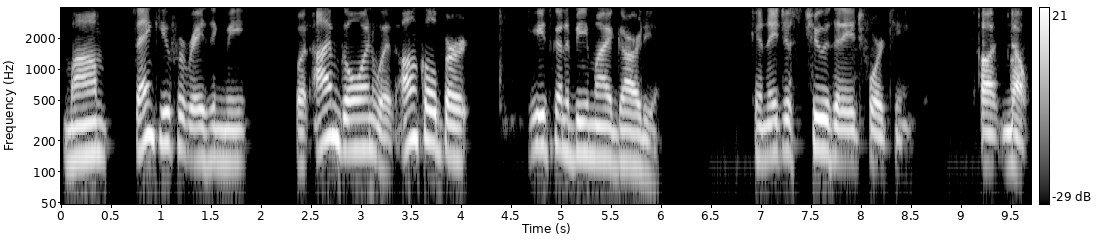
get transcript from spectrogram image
Mom, thank you for raising me, but I'm going with Uncle Bert. He's going to be my guardian. Can they just choose at age 14? Uh, no,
